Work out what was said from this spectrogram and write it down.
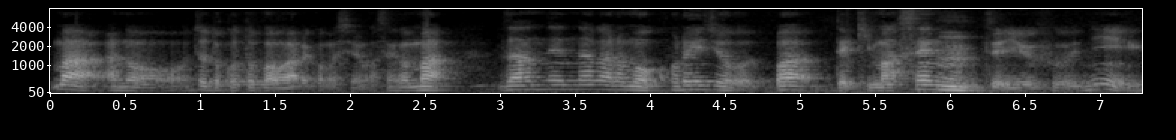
まああのちょっと言葉はあるかもしれませんがまあ残念ながらもうこれ以上はできませんっていうふうに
